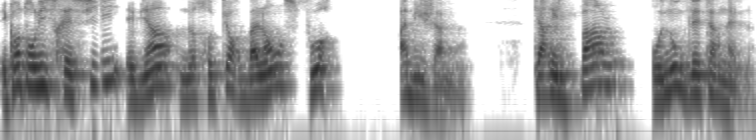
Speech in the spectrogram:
Et quand on lit ce récit, eh bien, notre cœur balance pour Abijam, car il parle au nom de l'Éternel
